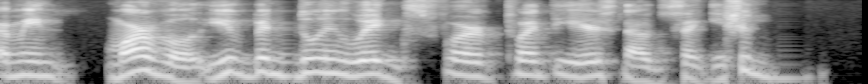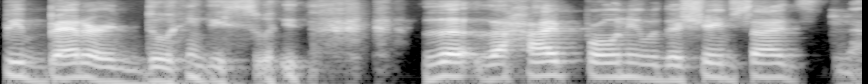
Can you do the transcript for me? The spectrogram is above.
I mean, Marvel, you've been doing wigs for 20 years now. It's like you should be better at doing these. The the high pony with the shaved sides, nah,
